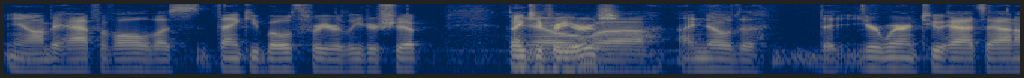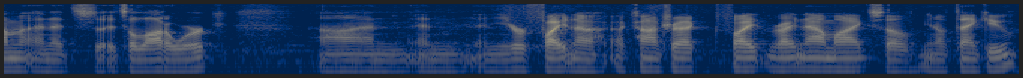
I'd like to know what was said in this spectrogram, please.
you know, on behalf of all of us, thank you both for your leadership. Thank I you for yours. Uh, I know the, that you're wearing two hats, Adam, and it's it's a lot of work, uh, and, and and you're fighting a, a contract fight right now, Mike. So you know, thank you.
